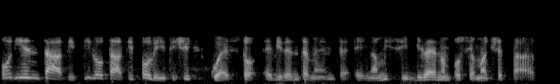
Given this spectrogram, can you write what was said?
orientati, pilotati politici, questo evidentemente è inammissibile e non possiamo accettarlo.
